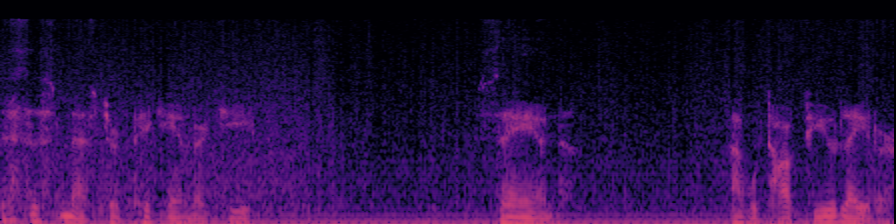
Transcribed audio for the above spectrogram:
This is Master Pighandler Keith saying, I will talk to you later,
